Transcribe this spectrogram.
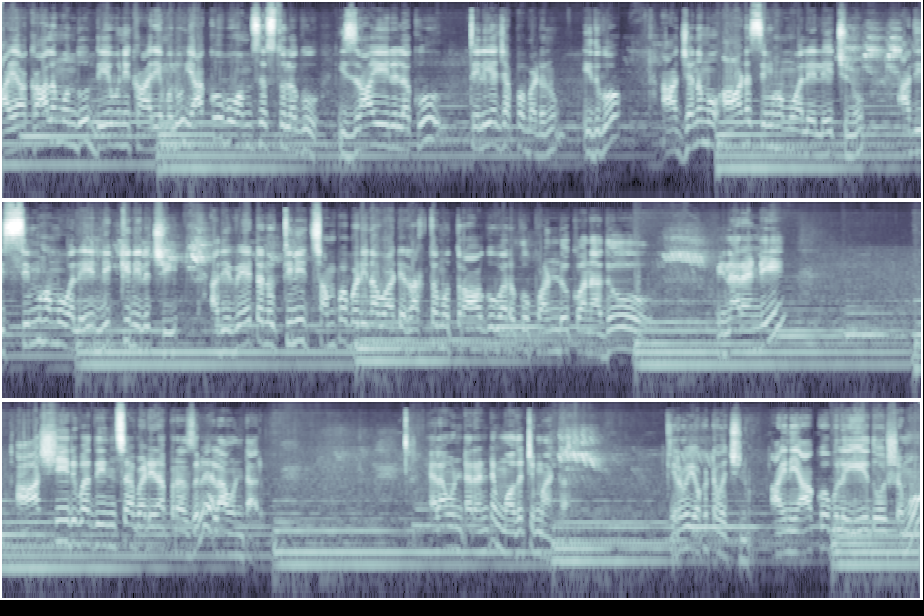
ఆయా కాలముందు దేవుని కార్యములు యాకోబు వంశస్థులకు ఇజ్రాయేలులకు తెలియజెప్పబడును. ఇదిగో ఆ జనము ఆడసింహము వలె లేచును. అది సింహము వలె నిక్కి నిలిచి అది వేటను తిని చంపబడిన వాటి రక్తము త్రాగు వరకు పండుకొనదు. వినారండి ఆశీర్వదించబడిన ప్రజలు ఎలా ఉంటారు? ఎలా ఉంటారంటే మొదటి మాట. ఇరవై ఒకటి వచ్చిన ఆయన యాకోబులో ఏ దోషము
